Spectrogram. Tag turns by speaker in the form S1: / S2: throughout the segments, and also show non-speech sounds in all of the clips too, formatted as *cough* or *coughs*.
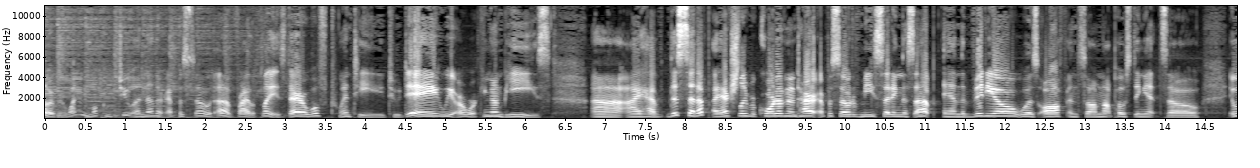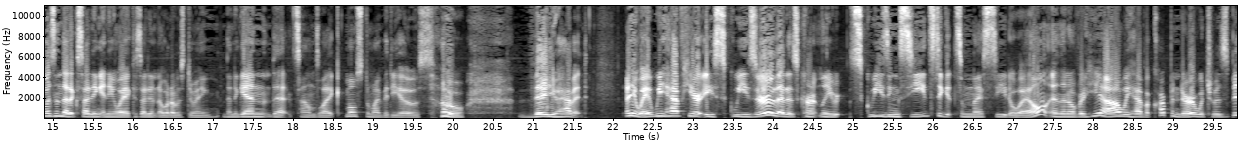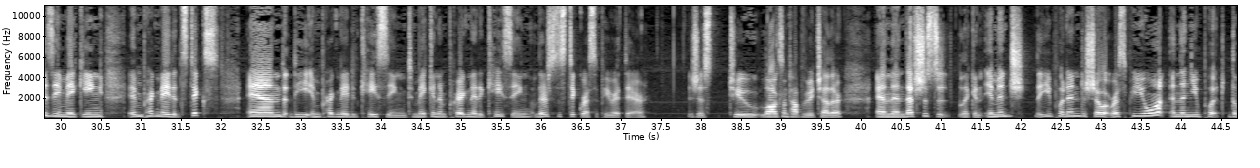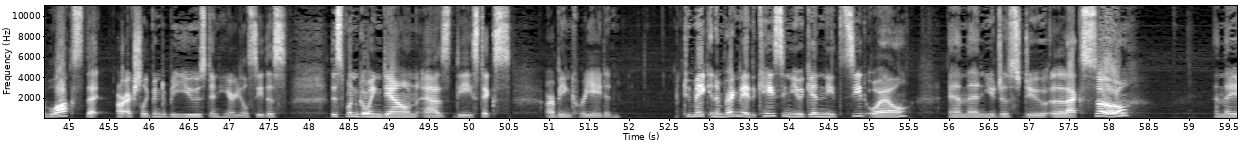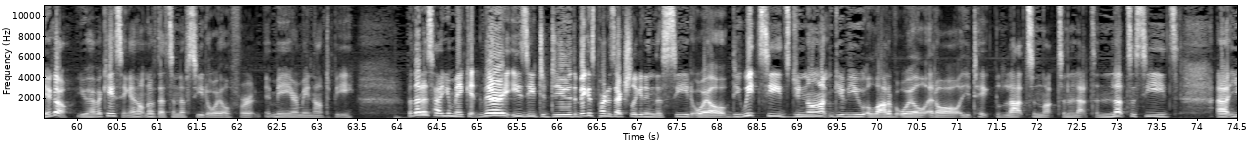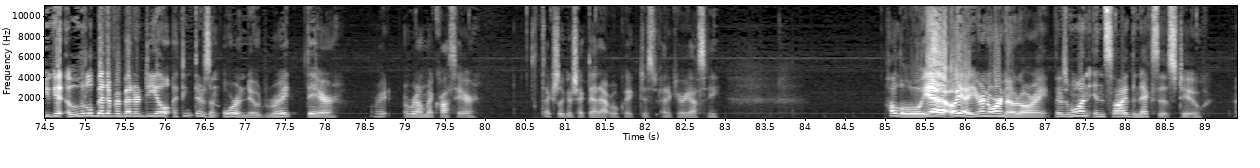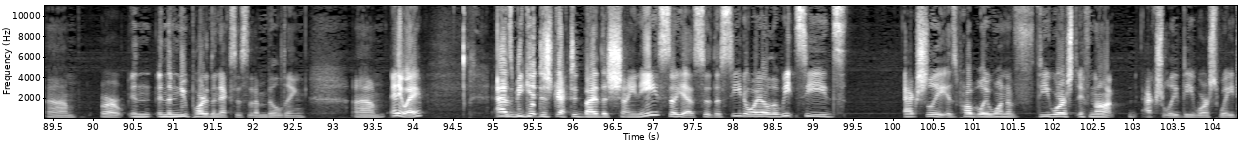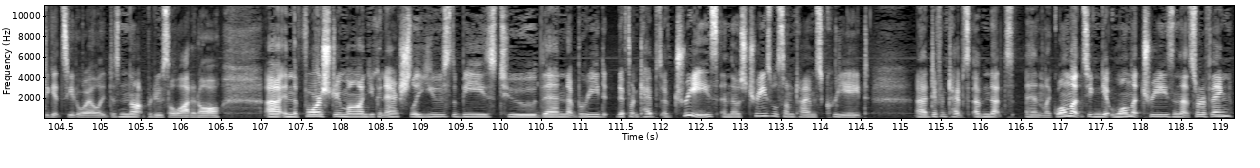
S1: Hello everyone and welcome to another episode of Violet Plays Direwolf 20. Today we are working on bees. Uh, I have this set up. I actually recorded an entire episode of me setting this up and the video was off and so I'm not posting it so it wasn't that exciting anyway because I didn't know what I was doing. Then again that sounds like most of my videos *laughs* so there you have it. Anyway, we have here a squeezer that is currently squeezing seeds to get some nice seed oil. And then over here we have a carpenter which was busy making impregnated sticks and the impregnated casing. To make an impregnated casing, there's the stick recipe right there. It's just two logs on top of each other. And then that's just a, like an image that you put in to show what recipe you want. And then you put the blocks that are actually going to be used in here. You'll see this, this one going down as the sticks are being created. To make an impregnated casing, you again need seed oil, and then you just do like so, and there you go. You have a casing. I don't know if that's enough seed oil for it. It may or may not be. But that is how you make it. Very easy to do. The biggest part is actually getting the seed oil. The wheat seeds do not give you a lot of oil at all. You take lots and lots and lots and lots of seeds. Uh, you get a little bit of a better deal. I think there's an aura node right there, right around my crosshair. Let's actually go check that out real quick, just out of curiosity. Hello, yeah, oh yeah, you're an aura node, alright. There's one inside the Nexus, too. Um, or in, in the new part of the Nexus that I'm building. Um, anyway, as we get distracted by the shiny, so yeah, so the seed oil, the wheat seeds, actually is probably one of the worst, if not actually the worst way to get seed oil. It does not produce a lot at all. Uh, in the forestry mod, you can actually use the bees to then breed different types of trees, and those trees will sometimes create uh, different types of nuts and like walnuts. You can get walnut trees and that sort of thing.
